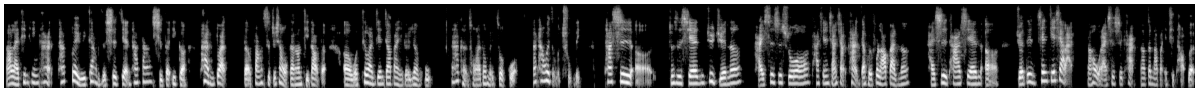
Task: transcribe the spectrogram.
然后来听听看他对于这样子事件，他当时的一个判断的方式。就像我刚刚提到的，呃，我突然间交办一个任务，那他可能从来都没做过。那他会怎么处理？他是呃，就是先拒绝呢，还是是说他先想想看再回复老板呢？还是他先呃决定先接下来，然后我来试试看，然后跟老板一起讨论？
